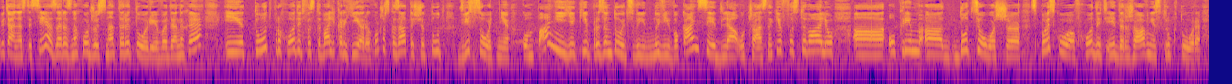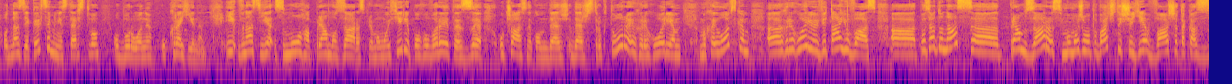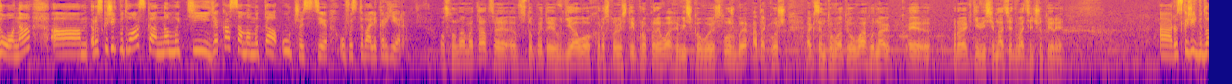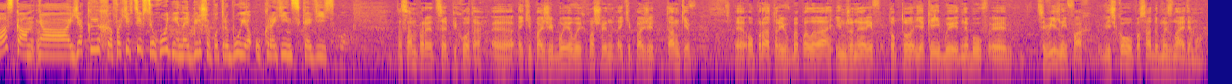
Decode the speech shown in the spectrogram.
Вітаю, Анастасія. Зараз знаходжусь на території ВДНГ, і тут проходить фестиваль кар'єри. Хочу сказати, що тут дві сотні компаній, які презентують свої нові вакансії для учасників фестивалю. А, окрім а, до цього ж е, списку входить і державні структури, одна з яких це Міністерство оборони України. І в нас є змога прямо зараз в прямому ефірі поговорити з учасником держ, держструктури Григорієм Михайловським. Григорію, вітаю вас. Позаду нас е, прямо зараз ми можемо побачити, що є ваша така зона. Розкажіть, будь ласка, на меті, яка саме мета участі у фестивалі кар'єри? Основна мета це вступити в діалог, розповісти про переваги військової служби, а також акцентувати увагу на е, проєкті 1824. Розкажіть, будь ласка, яких фахівців сьогодні найбільше потребує українське військо? Насамперед, це піхота, е, екіпажі бойових машин, екіпажі танків, е, операторів БПЛА, інженерів. Тобто, який би не був е, цивільний фах, військову посаду ми знайдемо.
